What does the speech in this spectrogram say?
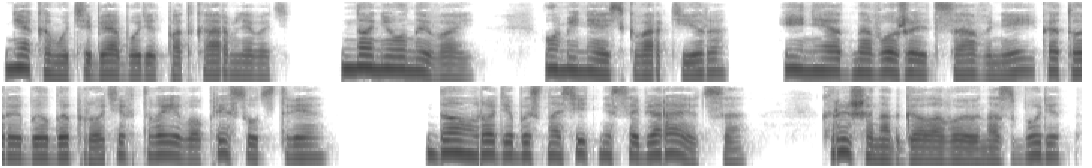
Некому тебя будет подкармливать. Но не унывай. У меня есть квартира, и ни одного жильца в ней, который был бы против твоего присутствия. Дом вроде бы сносить не собираются. Крыша над головой у нас будет.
